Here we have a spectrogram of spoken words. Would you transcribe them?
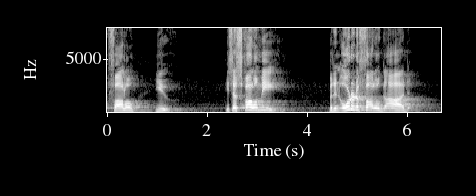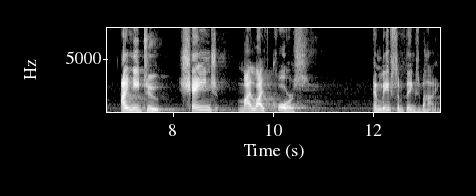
follow you. He says, Follow me. But in order to follow God, I need to change my life course and leave some things behind.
